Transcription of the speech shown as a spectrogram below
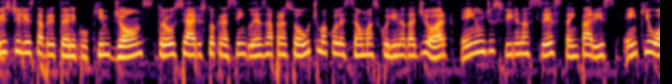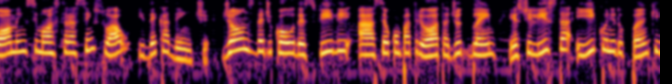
O estilista britânico Kim Jones trouxe a aristocracia inglesa para sua última coleção masculina da Dior em um desfile na sexta em Paris, em que o homem se mostra sensual e decadente. Jones dedicou o desfile a seu compatriota Jude Blame, estilista e ícone do punk,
